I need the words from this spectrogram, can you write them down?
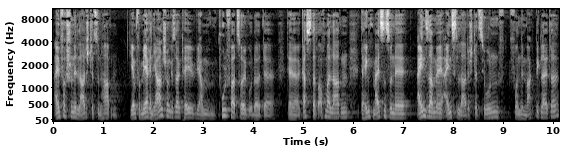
einfach schon eine Ladestation haben. Die haben vor mehreren Jahren schon gesagt, hey, wir haben ein Poolfahrzeug oder der, der Gast darf auch mal laden. Da hängt meistens so eine einsame Einzelladestation von dem Marktbegleiter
